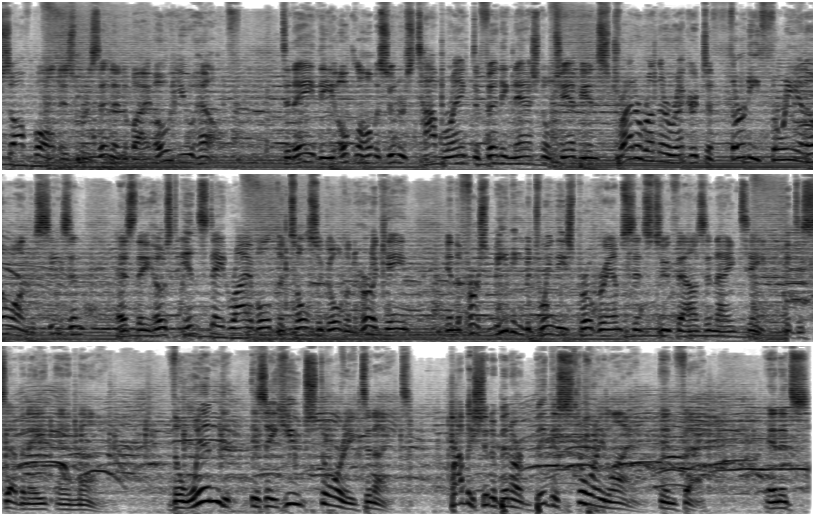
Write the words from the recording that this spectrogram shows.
Sooner softball is presented by OU Health. Today, the Oklahoma Sooners top-ranked defending national champions try to run their record to 33-0 on the season as they host in-state rival the Tulsa Golden Hurricane in the first meeting between these programs since 2019. Into 7, 8, and 9. The wind is a huge story tonight. Probably should have been our biggest storyline, in fact. And it's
